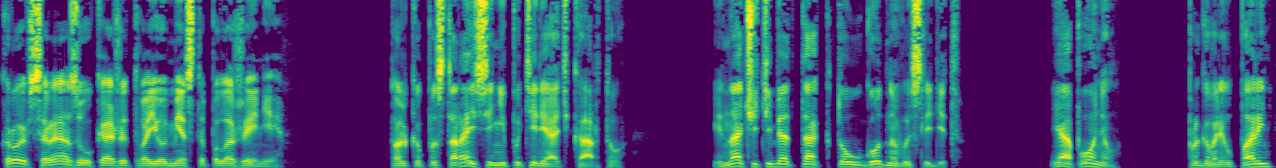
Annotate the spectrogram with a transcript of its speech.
кровь сразу укажет твое местоположение. Только постарайся не потерять карту, иначе тебя так кто угодно выследит. Я понял, — проговорил парень,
